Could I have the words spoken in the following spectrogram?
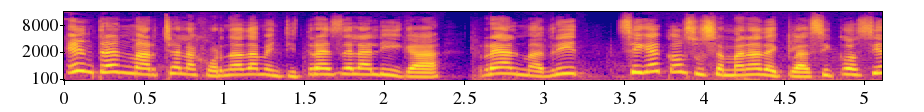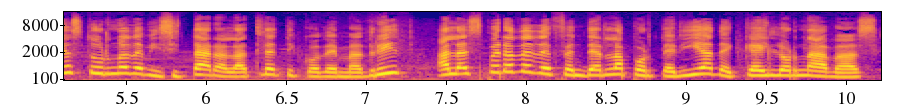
Entra en marcha la jornada 23 de la Liga. Real Madrid sigue con su semana de clásicos y es turno de visitar al Atlético de Madrid a la espera de defender la portería de Keylor Navas.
